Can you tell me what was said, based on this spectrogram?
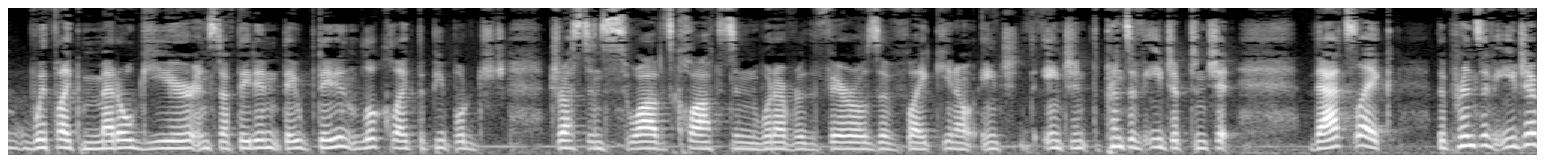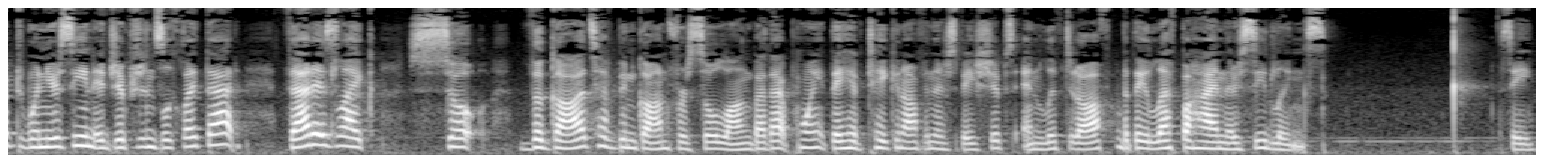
with like metal gear and stuff. They didn't they they didn't look like the people dressed in swabs, cloths, and whatever the pharaohs of like you know ancient ancient the Prince of Egypt and shit. That's like the Prince of Egypt. When you're seeing Egyptians look like that, that is like so. The gods have been gone for so long by that point. They have taken off in their spaceships and lifted off, but they left behind their seedlings. See,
